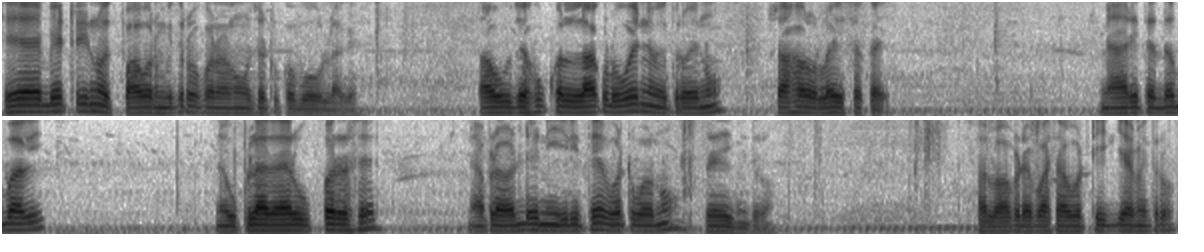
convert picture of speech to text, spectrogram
છે બેટરીનો જ પાવર મિત્રો, પણ આનો ઝટકો બહુ લાગે. તો આવું જે હુકલ લાકડું હોય ને મિત્રો, એનું સહારો લઈ શકાય. ને આ રીતે દબાવી ને ઉપલા તાર ઉપર છે. ને આપણે અડેની એ રીતે વટવાનું રહે મિત્રો. ચાલો આપણે પાછા વટી ગયા મિત્રો.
